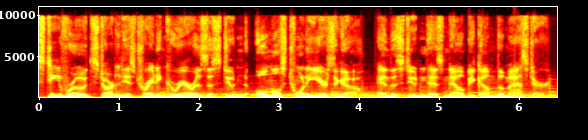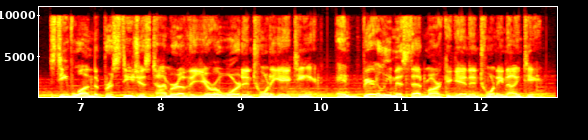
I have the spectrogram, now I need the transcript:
Steve Rhodes started his trading career as a student almost 20 years ago, and the student has now become the master. Steve won the prestigious Timer of the Year award in 2018 and barely missed that mark again in 2019,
